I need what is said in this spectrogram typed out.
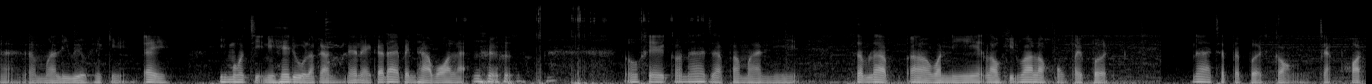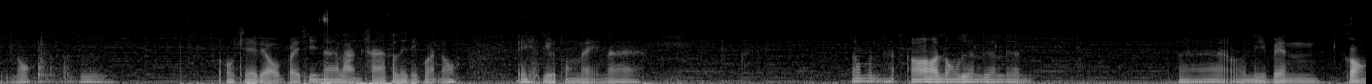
อ่าเรามารีวิวสกินเอ้ย อีโมจินี้ให้ดูแล้วกัน ไหนๆก็ได้เป็นถาวรละ โอเคก็น่าจะประมาณนี้สำหรับวันนี้เราคิดว่าเราคงไปเปิด น่าจะไปเปิดกล่องแจ็คพอตเนาะอโอเค เดี๋ยวไปที่หน้าร้านค้ากันเลยดีกว่าเนาะ เอ๊ะ อยู่ตรงไหนหน้าเอ้ามัน อ๋อ ลองเลื่อนเลื่อนเลื่อนอ่า วันนี้เป็นกล่อง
